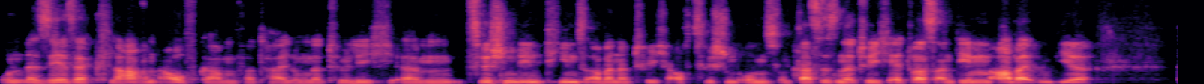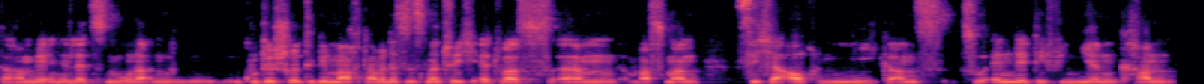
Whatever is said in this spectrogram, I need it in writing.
und einer sehr, sehr klaren Aufgabenverteilung natürlich ähm, zwischen den Teams, aber natürlich auch zwischen uns. Und das ist natürlich etwas, an dem arbeiten wir. Da haben wir in den letzten Monaten gute Schritte gemacht, aber das ist natürlich etwas, ähm, was man sicher auch nie ganz zu Ende definieren kann.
